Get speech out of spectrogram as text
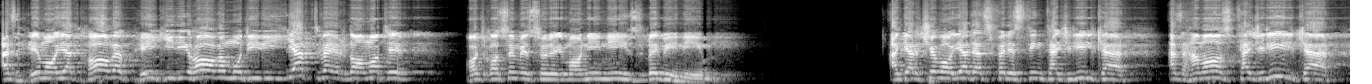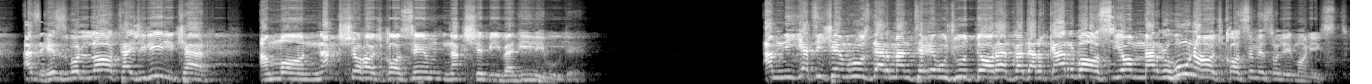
از حمایت ها و پیگیری ها و مدیریت و اقدامات حاج قاسم سلیمانی نیز ببینیم. اگرچه باید از فلسطین تجلیل کرد از حماس تجلیل کرد از حزب الله تجلیل کرد اما نقش حاج قاسم نقش بیبدیلی بوده. امنیتی که امروز در منطقه وجود دارد و در غرب آسیا مرهون حاج قاسم سلیمانی است.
